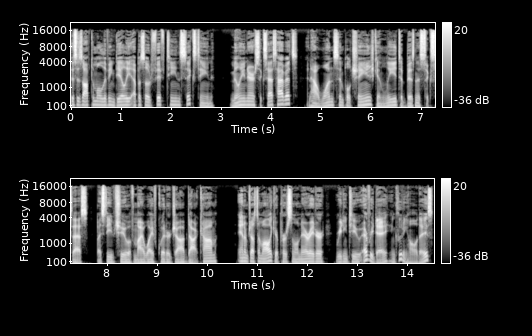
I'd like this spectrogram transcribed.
This is Optimal Living Daily, episode 1516 Millionaire Success Habits and How One Simple Change Can Lead to Business Success by Steve Chou of MyWifeQuitHerJob.com. And I'm Justin Malik, your personal narrator, reading to you every day, including holidays.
